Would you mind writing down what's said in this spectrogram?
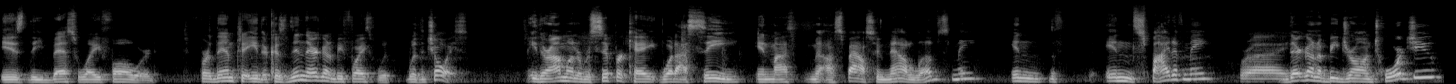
is the best way forward for them to either, because then they're going to be faced with, with a choice. either I'm going to reciprocate what I see in my, my spouse who now loves me in the in spite of me. Right. They're going to be drawn towards you,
